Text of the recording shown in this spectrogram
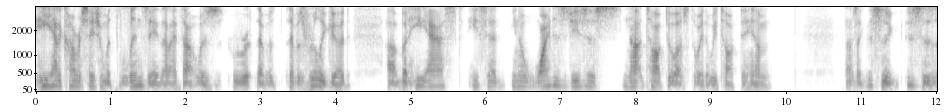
he had a conversation with Lindsay that I thought was that was that was really good. Uh, but he asked, he said, you know, why does Jesus not talk to us the way that we talk to him? And I was like, this is a this is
